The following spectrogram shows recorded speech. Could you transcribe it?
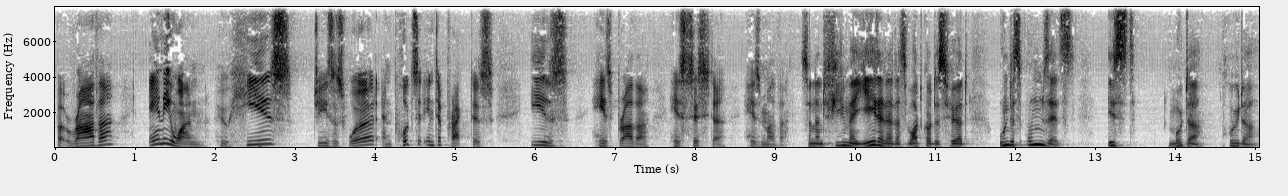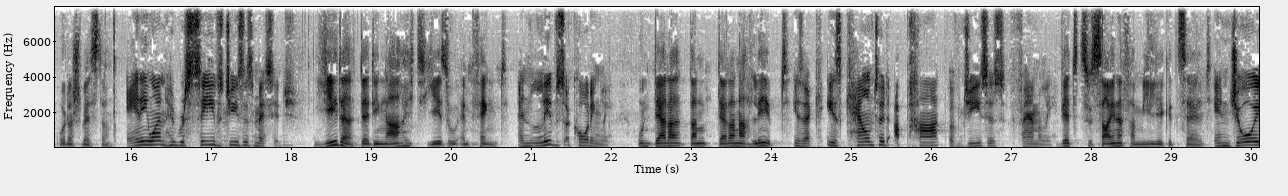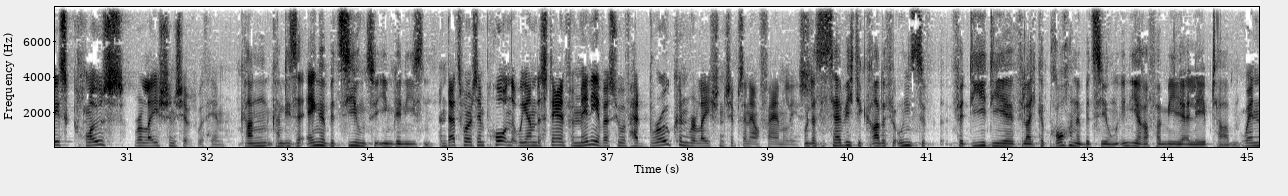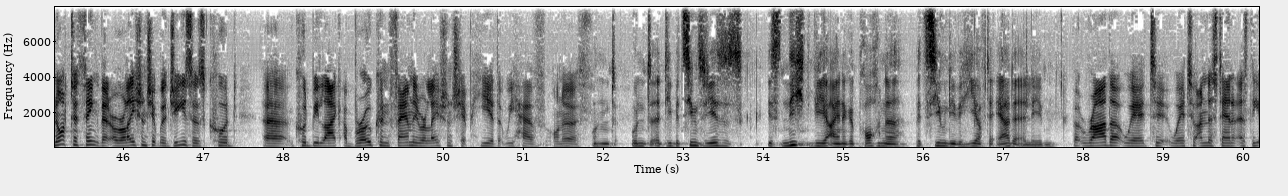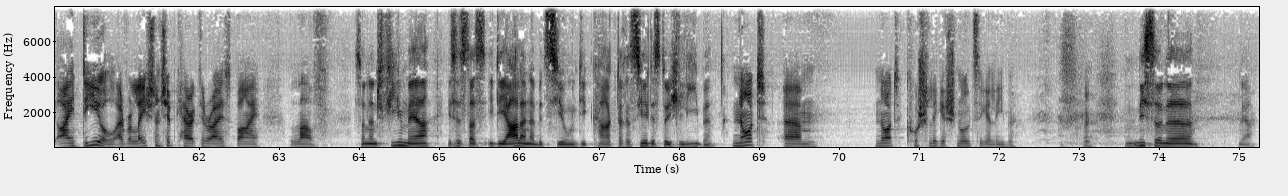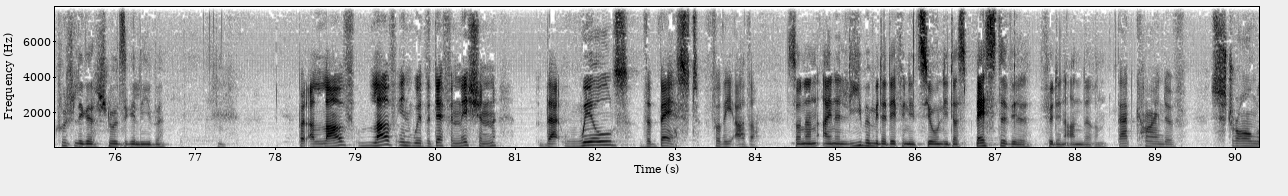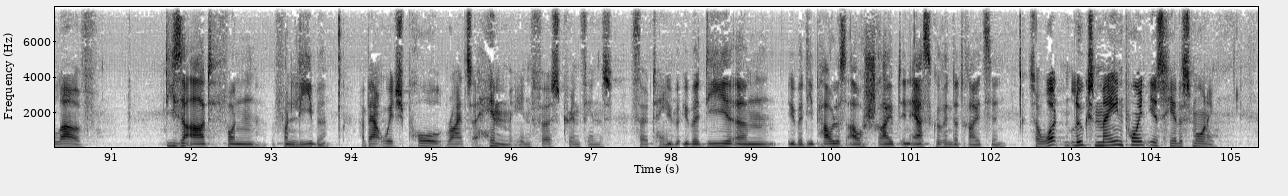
but rather anyone who hears Jesus' word and puts it into practice is his brother, his sister, his mother. sondern vielmehr jeder, der das Wort Gottes hört und es umsetzt, ist Mutter, Brüder oder Schwester. Anyone who receives Jesus' message Jeder, der die Nachricht Jesu empfängt and lives accordingly und der, da, dann, der danach lebt, is, a, is counted a part of Jesus' family, wird zu seiner Familie gezählt, enjoys close relationships with him. kann, kann diese enge Beziehung zu ihm genießen. And that's where it's important that we understand for many of us who have had broken relationships in our families. Und das ist sehr wichtig, gerade für uns, für die, die vielleicht gebrochene Beziehungen in ihrer Familie erlebt haben. We're not to think that a relationship with Jesus could, uh, could be like a broken family relationship here that we have on earth. Und, und äh, die Beziehung zu Jesus ist nicht wie eine gebrochene Beziehung, die wir hier auf der Erde erleben, but rather we're to, we're to understand it as the ideal, a relationship characterized by love. sondern vielmehr ist es das Ideal einer Beziehung, die charakterisiert ist durch Liebe. Not, um, not kuschelige, schnulzige Liebe. Nicht so eine ja, kuschelige, schnulzige Liebe, but a love, love in, with the definition that wills the best for the other. sondern eine Liebe mit der Definition, die das Beste will für den anderen. That kind of strong love Diese Art von, von Liebe, about which Paul writes a hymn in 1 Corinthians 13. über, über, die, ähm, über die Paulus auch schreibt in 1. Korinther 13. So, what Luke's main point is here this morning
